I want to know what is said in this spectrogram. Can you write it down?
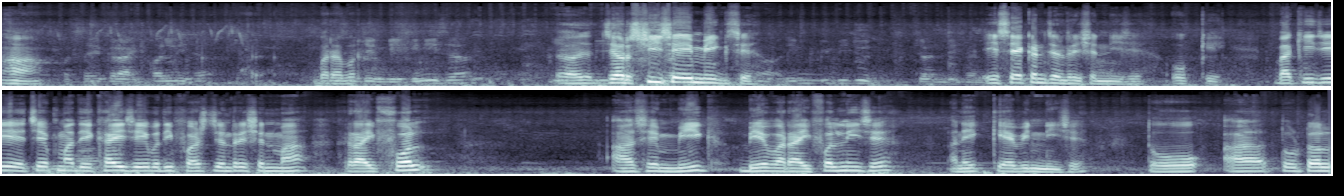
હા. પછી એક રાઇફલની છે. બરાબર. જર્સી છે એ મિગ છે. એ સેકન્ડ જનરેશનની છે. ઓકે બાકી જે એચએફમાં દેખાય છે એ બધી ફર્સ્ટ જનરેશનમાં રાઇફલ આ છે મિગ બે રાઇફલની છે અને એક કેવિનની છે. તો આ ટોટલ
